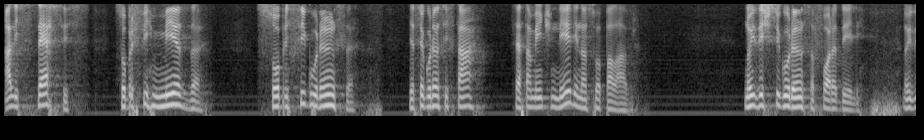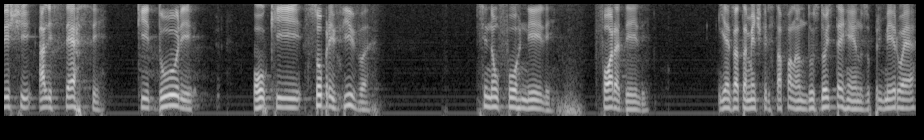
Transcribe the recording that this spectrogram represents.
alicerces, sobre firmeza, sobre segurança. E a segurança está certamente nele na sua palavra. Não existe segurança fora dele. Não existe alicerce que dure ou que sobreviva se não for nele, fora dele. E é exatamente o que ele está falando dos dois terrenos. O primeiro é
